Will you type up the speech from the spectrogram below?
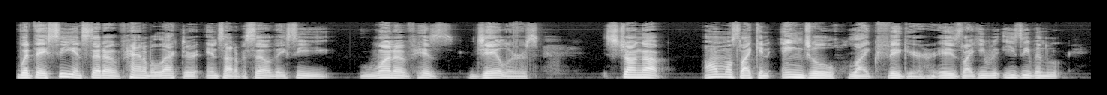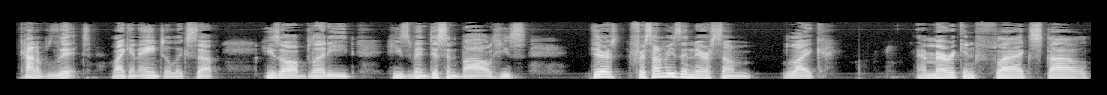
What they see instead of Hannibal Lecter inside of a cell, they see one of his jailers strung up almost like an angel like figure. Is like he he's even kind of lit like an angel, except he's all bloodied. He's been disemboweled. He's there's for some reason there's some like American flag style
